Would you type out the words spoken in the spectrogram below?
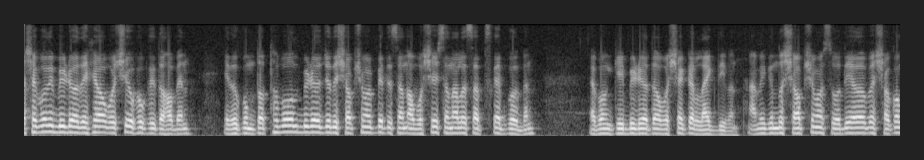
আশা করি ভিডিও দেখে অবশ্যই উপকৃত হবেন। এরকম তথ্যবহুল ভিডিও যদি সবসময় পেতে চান, অবশ্যই চ্যানেলে সাবস্ক্রাইব করবেন এবং কি ভিডিওতে অবশ্যই একটা লাইক দিবেন। আমি কিন্তু সবসময় সৌদি আরবের সকল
